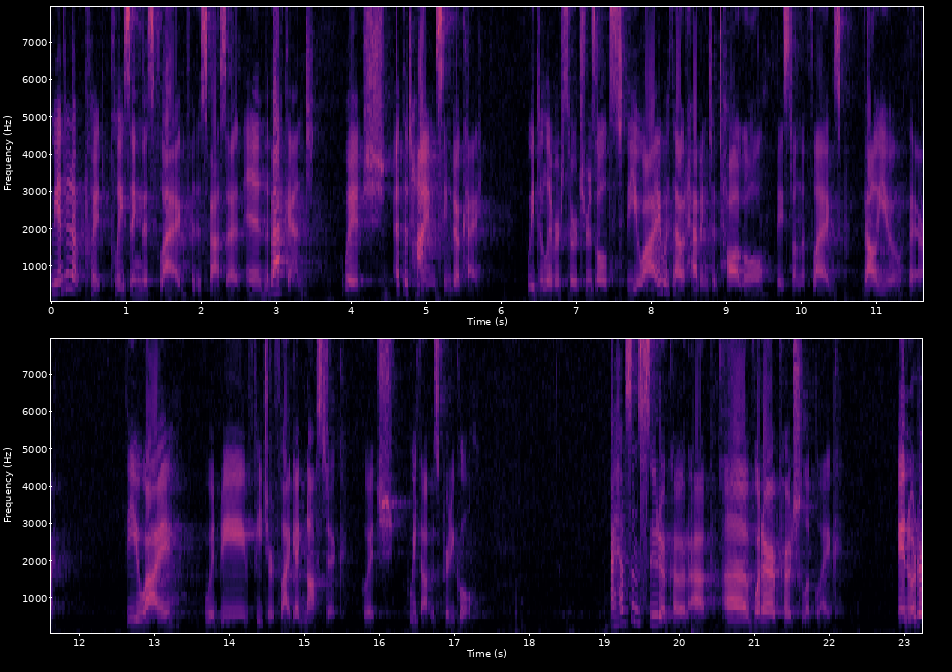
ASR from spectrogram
we ended up put, placing this flag for this facet in the back end, which at the time seemed okay. We deliver search results to the UI without having to toggle based on the flag's value there. The UI would be feature flag agnostic, which we thought was pretty cool. I have some pseudocode up of what our approach looked like. In order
